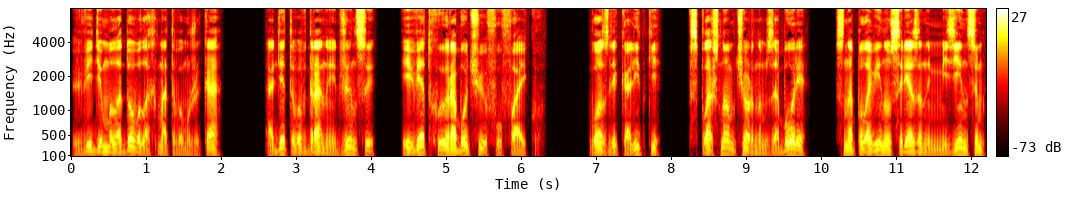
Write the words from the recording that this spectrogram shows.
В виде молодого лохматого мужика одетого в драные джинсы и ветхую рабочую фуфайку. Возле калитки, в сплошном черном заборе, с наполовину срезанным мизинцем,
